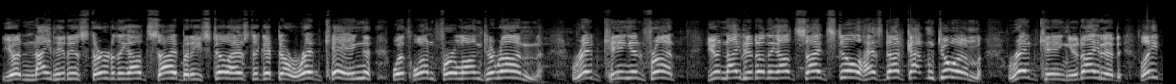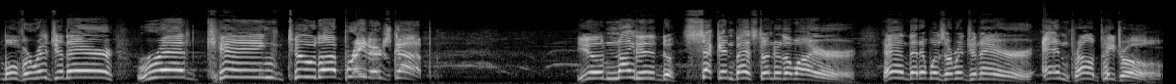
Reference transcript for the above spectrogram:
United is third on the outside, but he still has to get to Red King with one furlong to run. Red King in front. United on the outside still has not gotten to him. Red King, United, late move Originaire. Red King to the Breeders' Cup. United second best under the wire. And that it was Originaire and Proud Pedro.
